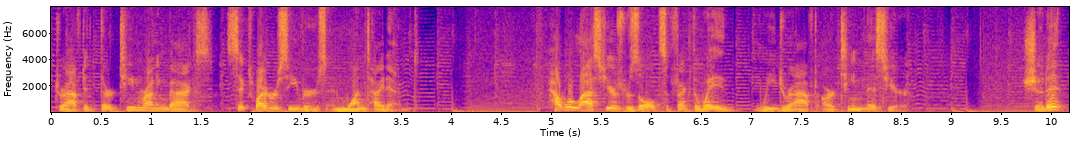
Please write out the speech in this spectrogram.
drafted 13 running backs, 6 wide receivers, and 1 tight end. How will last year's results affect the way we draft our team this year? Should it?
